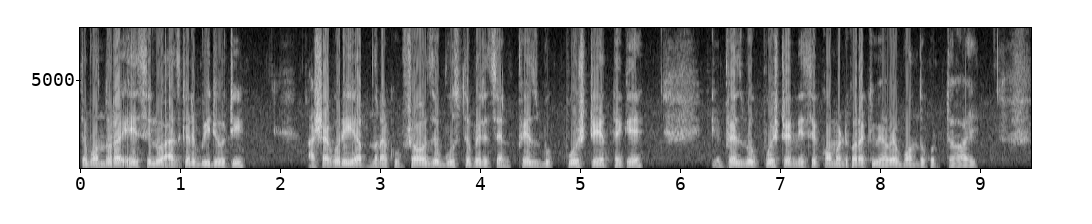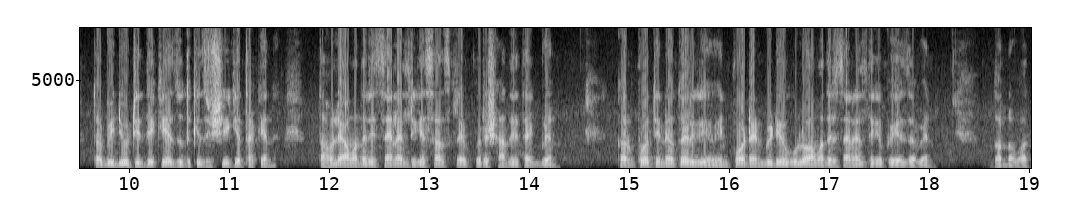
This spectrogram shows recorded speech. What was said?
তো বন্ধুরা, এই ছিল আজকের ভিডিওটি। আশা করি আপনারা খুব সহজে বুঝতে পেরেছেন ফেসবুক পোস্টের থেকে ফেসবুক পোস্টের নিচে কমেন্ট করা কীভাবে বন্ধ করতে হয়। তো ভিডিওটি দেখে যদি কিছু শিখে থাকেন, তাহলে আমাদের এই চ্যানেলটিকে সাবস্ক্রাইব করে সাথে থাকবেন। কারণ প্রতিনিয়ত ইম্পর্টেন্ট ভিডিওগুলো আমাদের চ্যানেল থেকে পেয়ে যাবেন। ধন্যবাদ।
